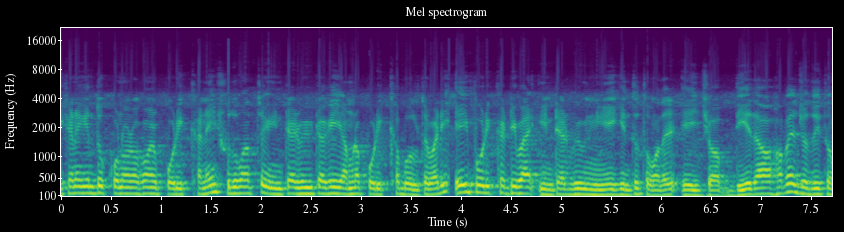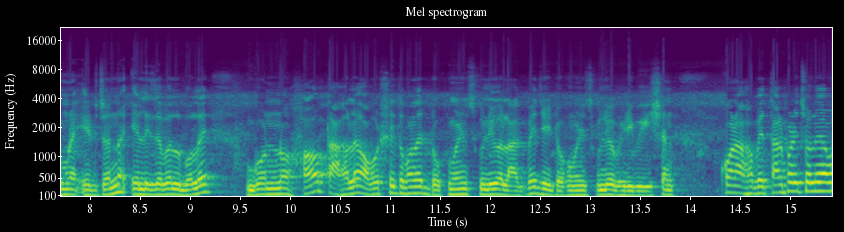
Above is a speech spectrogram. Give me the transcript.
এখানে কিন্তু কোনো রকমের পরীক্ষা নেই, শুধুমাত্র ইন্টারভিউটাকেই আমরা পরীক্ষা বলতে পারি। এই পরীক্ষাটি বা ইন্টারভিউ নিয়েই কিন্তু তোমাদের এই জব দিয়ে দেওয়া হবে। যদি তোমরা এর জন্য এলিজেবল বলে গণ্য হও, তাহলে অবশ্যই তোমাদের ডকুমেন্টসগুলিও লাগবে। যেই ডকুমেন্টসগুলিও ভেরিফিকেশন করা হবে। তারপরে চলে যাব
